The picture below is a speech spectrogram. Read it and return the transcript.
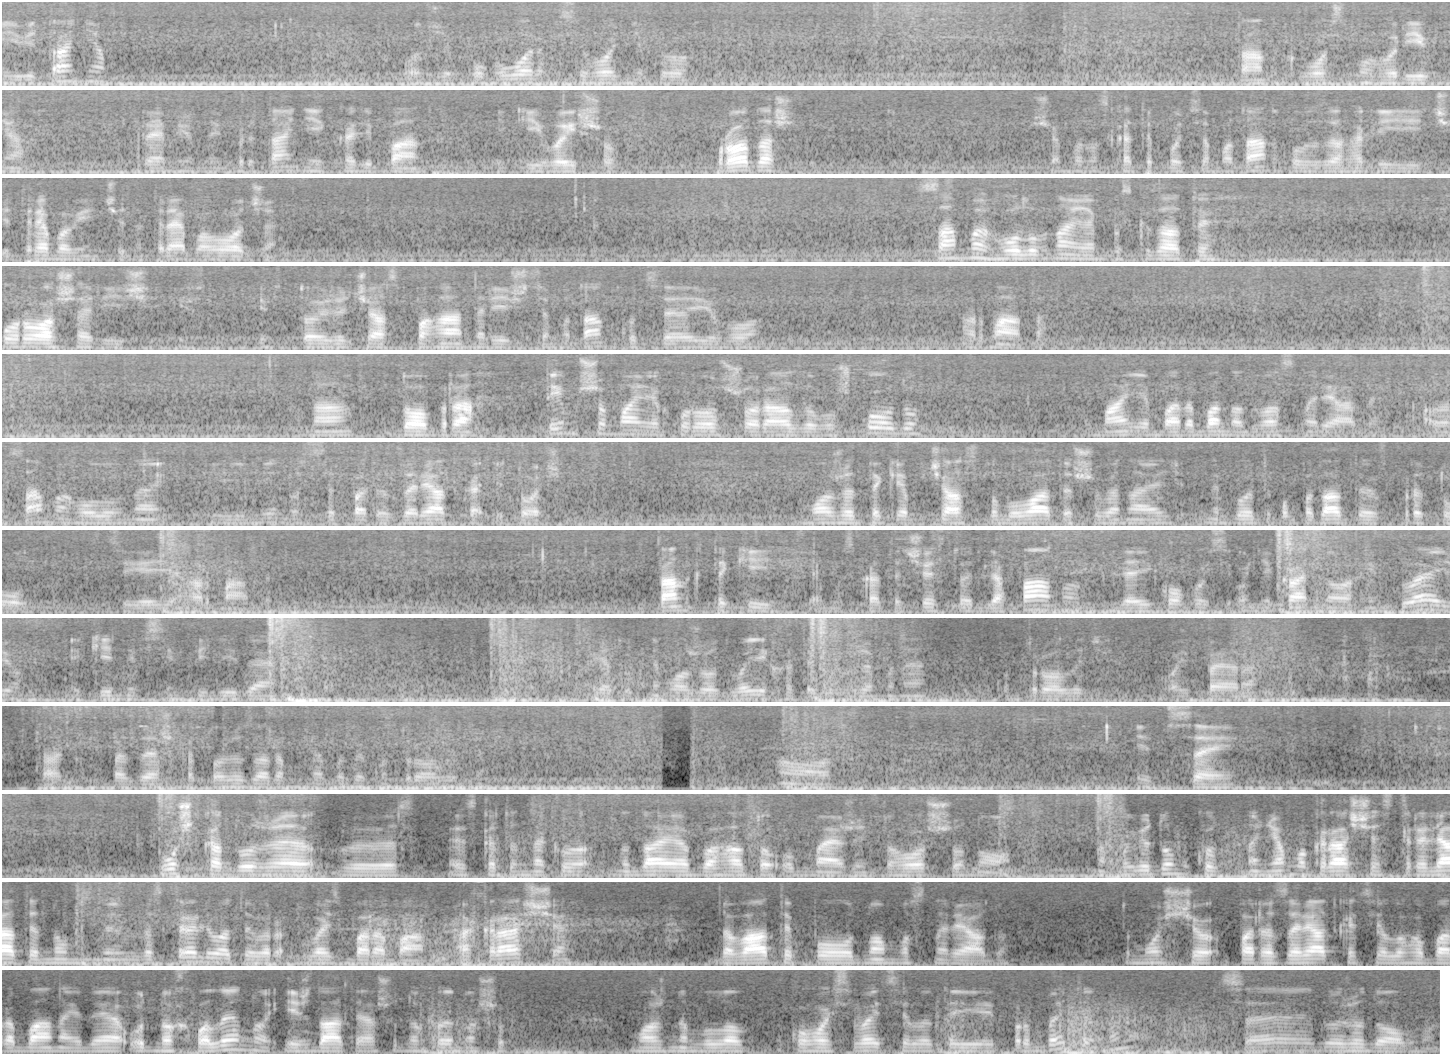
Мої вітання. Отже, поговоримо сьогодні про танк 8 рівня преміумної Британії Калібан, який вийшов в продаж. Що можна сказати по цьому танку взагалі, чи треба він, чи не треба, отже. Саме головна, як би сказати, хороша річ і в, той же час погана річ цьому танку це його гармата. Вона добра тим, що має хорошу разову шкоду і має барабан на два снаряди. Але саме головне її мінус це перезарядка і точність. Може таке б часто бувати, що ви навіть не будете попадати в притул з цієї гармати. Танк такий, як би сказати, чисто для фану, для якогось унікального геймплею, який не всім підійде. Я тут не можу от виїхати, бо вже мене контролить вайпера. Так, ПЗшка теж зараз мене буде контролити. От. І цей. Пушка дуже, е, сказати, накладає багато обмежень, того що, ну, на мою думку, на ньому краще стріляти, ну, не вистрілювати весь барабан, а краще давати по одному снаряду. Тому що перезарядка цілого барабана йде одну хвилину і ждати аж одну хвилину, щоб можна було когось вицілити і пробити, ну, це дуже довго.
